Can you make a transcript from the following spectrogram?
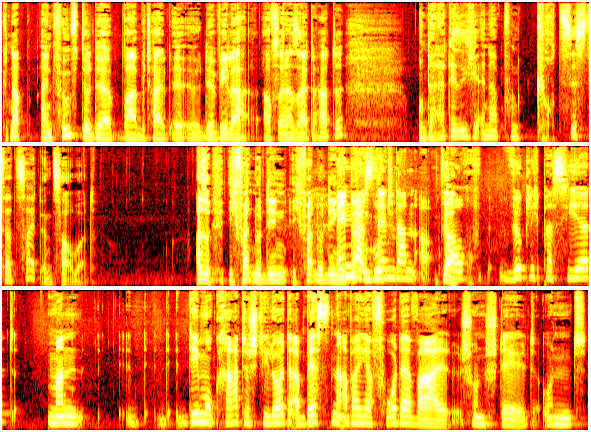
knapp ein Fünftel der Wahlbeteiligt äh, der Wähler auf seiner Seite hatte. Und dann hat er sich innerhalb von kürzester Zeit entzaubert. Also ich fand nur den, ich fand nur den Wenn Gedanken das gut. denn dann au- ja. auch wirklich passiert, man demokratisch die Leute am besten aber ja vor der Wahl schon stellt. Und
